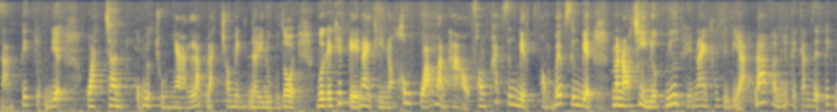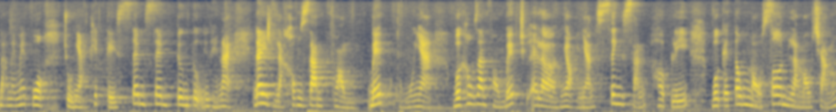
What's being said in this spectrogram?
sáng tiết kiệm điện quạt trần cũng được chủ nhà lắp đặt cho mình đầy đủ rồi với cái thiết kế này thì nó không quá hoàn hảo phòng khách riêng biệt phòng bếp riêng biệt mà nó chỉ được như thế này thôi quý vị ạ đa phần những cái căn diện tích 30 mét vuông chủ nhà thiết kế xem xem tương tự như thế này đây là không gian phòng bếp của ngôi nhà với không gian phòng bếp chữ L nhỏ nhắn xinh xắn hợp lý với cái tông màu sơn là màu trắng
